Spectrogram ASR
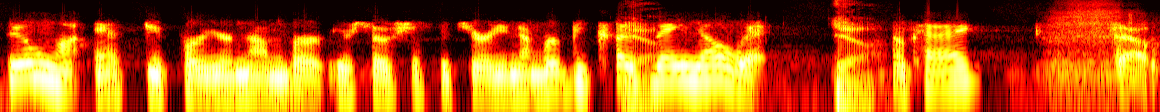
still not ask you for your number, your Social Security number, because Yeah. they know it. yeah. Okay. So,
